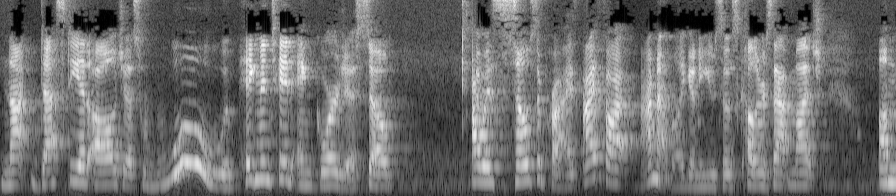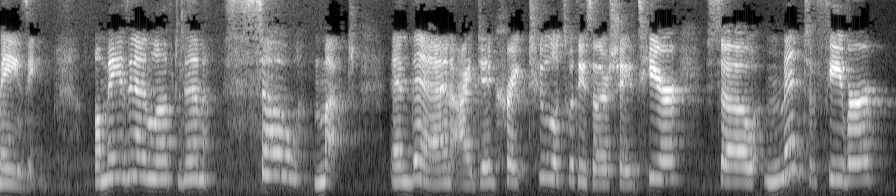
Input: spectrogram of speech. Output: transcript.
not dusty at all, just woo, pigmented and gorgeous. So I was so surprised. I thought I'm not really gonna use those colors that much. Amazing. Amazing, I loved them so much. And then I did create two looks with these other shades here. So Mint Fever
